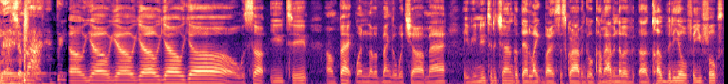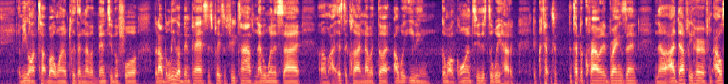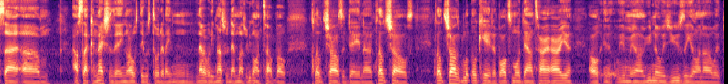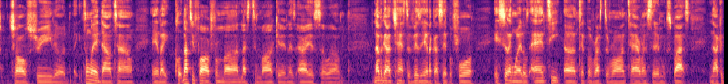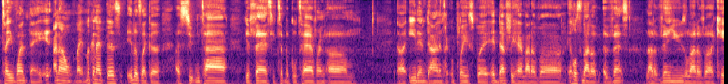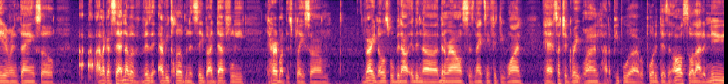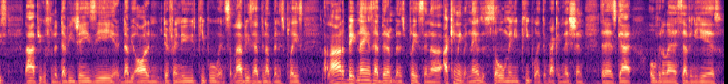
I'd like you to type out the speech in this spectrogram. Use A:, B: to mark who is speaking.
A: Relax your mind.
B: Yo, yo, yo, yo, yo, yo. What's up, YouTube? I'm back with another banger with y'all, man. If you're new to the channel, go that like button, subscribe, and go come. I have another uh, club video for you folks. And we're going to talk about one of the places I've never been to before. But I believe I've been past this place a few times, never went inside. Um, it's the club I never thought I would even go about going to. This is the way how the, the, type, the type of crowd it brings in. Now, I definitely heard from outside um, outside connections that, you know, I was, they was told that they mm, never really mess with it that much. We're going to talk about Club Charles today. And uh, Club Charles, Club Charles located in the Baltimore downtown area. Oh, you know, you know, it's usually on uh, with Charles Street or like somewhere downtown, and like not too far from uh, Lexington Market in this area. So, um, never got a chance to visit here. Like I said before, it's still like one of those antique uh, type of restaurant, tavern, cinema spots. Now I can tell you one thing, it, I know, like looking at this, it looks like a, a suit and tie, your fancy, typical tavern. Um, uh, eating, dining type of place, but it definitely had a lot of, uh, it hosts a lot of events, a lot of venues, a lot of uh, catering things. So, I, I, like I said, I never visit every club in the city, but I definitely heard about this place. Um, it's very noticeable. Been out, it been uh, been around since 1951. Had such a great run. A lot of people uh, reported this, and also a lot of news. A lot of people from the WJZ and W, all the different news people and celebrities have been up in this place a lot of big names have been up in this place, and uh, I can't even name just so many people, like the recognition that has got over the last 70 years.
